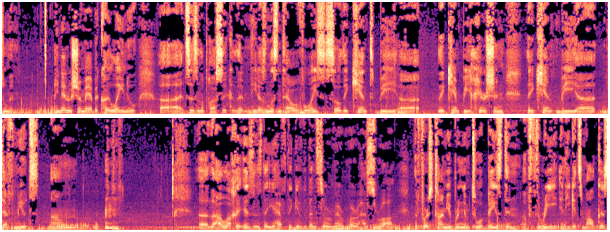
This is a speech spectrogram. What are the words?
sumim. Hinenu uh, It says in the pasuk that he doesn't listen to our voice, so they can't be. Uh, they can't be hirshin, they can't be uh, deaf mutes. Um, uh, the halacha is is that you have to give the ben mur hasra. The first time you bring him to a din of three, and he gets malchus.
